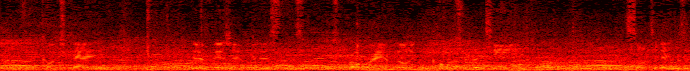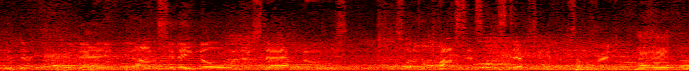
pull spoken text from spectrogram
uh, Coach K, uh, their vision for this, this, this program, building a culture, a team. Uh, so today was a good day. A good day. And, and obviously, they know and their staff knows sort of the process and the steps to get themselves ready uh, the Olympics.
